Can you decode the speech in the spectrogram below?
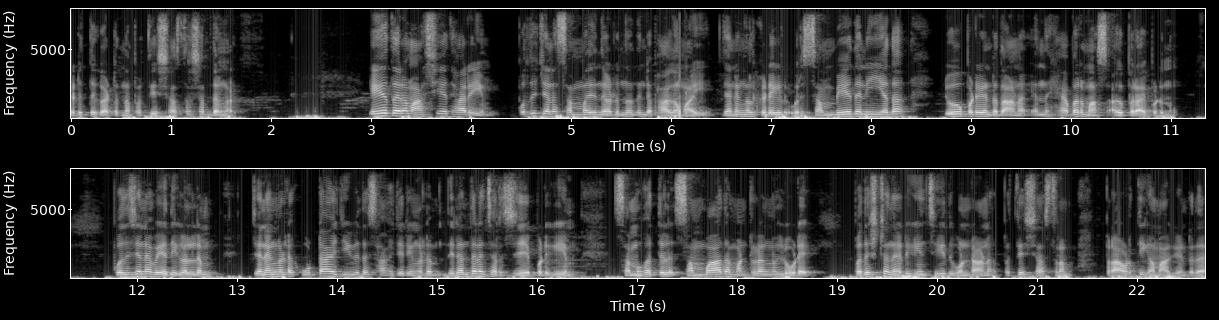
എടുത്തുകാട്ടുന്ന പ്രത്യയശാസ്ത്ര ശബ്ദങ്ങൾ. ഏതുതരം ആശയധാരയും പൊതുജനസമ്മതി നേടുന്നതിന്റെ ഭാഗമായി ജനങ്ങൾക്കിടയിൽ ഒരു സംവേദനീയത രൂപപ്പെടേണ്ടതാണ് എന്ന് ഹെബർമാസ് അഭിപ്രായപ്പെടുന്നു. പൊതുജന വേദികളിലും ജനങ്ങളുടെ കൂട്ടായ ജീവിത സാഹചര്യങ്ങളിലും നിരന്തരം ചർച്ച ചെയ്യപ്പെടുകയും സമൂഹത്തിൽ സംവാദ മണ്ഡലങ്ങളിലൂടെ പ്രതിഷ്ഠ നേടുകയും ചെയ്തുകൊണ്ടാണ് പ്രത്യയശാസ്ത്രം പ്രാവർത്തികമാകേണ്ടത്.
